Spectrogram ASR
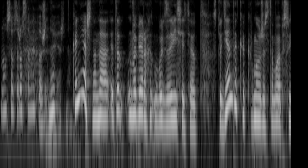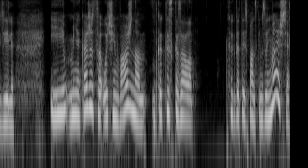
Ну, со взрослыми тоже, ну, наверное. Конечно, да. Это, во-первых, будет зависеть от студента, как мы уже с тобой обсудили. И мне кажется, очень важно, как ты сказала, когда ты испанским занимаешься,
